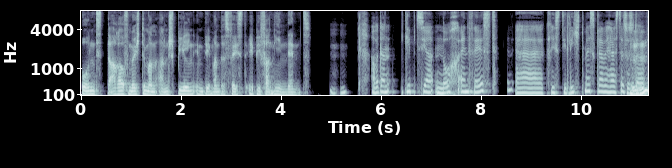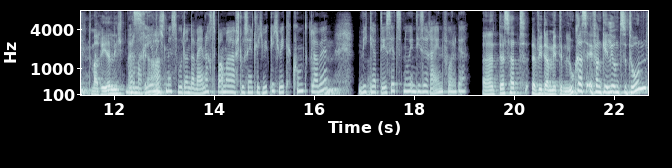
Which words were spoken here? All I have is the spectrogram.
und darauf möchte man anspielen, indem man das Fest Epiphanie nennt. Mhm. Aber dann gibt es ja noch ein Fest, äh, Christi Lichtmess, glaube ich, heißt es. Also mhm, da, Maria Lichtmess. Oder Maria ja. Lichtmess, wo dann der Weihnachtsbaum auch schlussendlich wirklich wegkommt, glaube ich. Mhm. Wie gehört das jetzt nur in diese Reihenfolge? Äh, das hat wieder mit dem Lukas-Evangelium zu tun.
